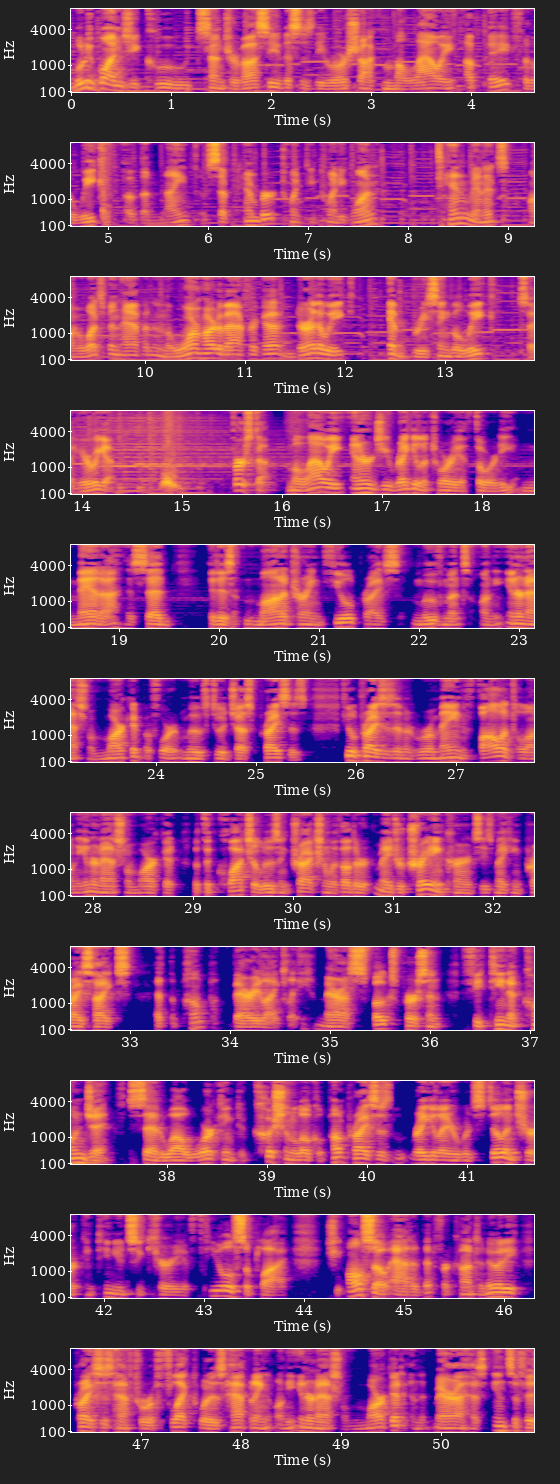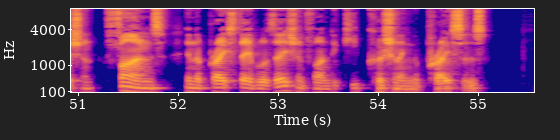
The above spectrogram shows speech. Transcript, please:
Mulibwanjiku Sanjarvasi. This is the Rorshok Malawi update for the week of the 9th of September 2021. 10 minutes on what's been happening in the warm heart of Africa during the week, every single week. So here we go. First up, Malawi Energy Regulatory Authority, MERA, has said it is monitoring fuel price movements on the international market before it moves to adjust prices. Fuel prices have remained volatile on the international market, with the kwacha losing traction with other major trading currencies, making price hikes at the pump very likely. MERA spokesperson Fitina Khonje said while working to cushion local pump prices, the regulator would still ensure continued security of fuel supply. She also added that for continuity, prices have to reflect what is happening on the international market and that MERA has insufficient funds in the price stabilization fund to keep cushioning the prices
